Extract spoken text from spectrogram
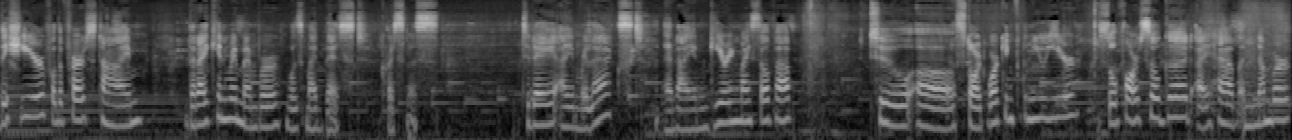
this year for the first time that I can remember was my best Christmas. Today I am relaxed and I am gearing myself up to uh, start working for the new year. So far, so good. I have a number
